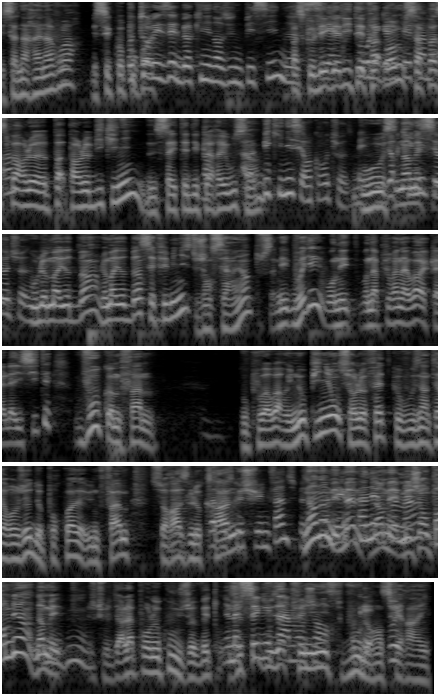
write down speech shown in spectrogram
Et ça n'a rien à voir. Mais c'est quoi pourquoi Autoriser le burkini dans une piscine Parce que l'égalité femmes-hommes, ça passe par le par le bikini. Ça a été déclaré où ça Le bikini, c'est encore autre chose. Mais ou, burkini, c'est autre chose. Ou le maillot de bain. Le maillot de bain, c'est féministe. J'en sais rien. Tout ça. Mais vous voyez, on est on n'a plus rien à voir avec la laïcité. Vous, comme femme, vous pouvez avoir une opinion sur le fait que vous interrogez de pourquoi une femme se rase le crâne. parce que je suis une femme, c'est non, non, mais même, non, mais, mais j'entends bien. Non, mais mm-hmm. je veux dire là pour le coup, je vais. Je sais que vous êtes féministe, vous, Laurence Ferrari.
